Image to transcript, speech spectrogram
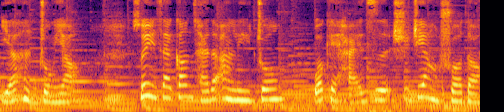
也很重要。所以在刚才的案例中，我给孩子是这样说的：“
